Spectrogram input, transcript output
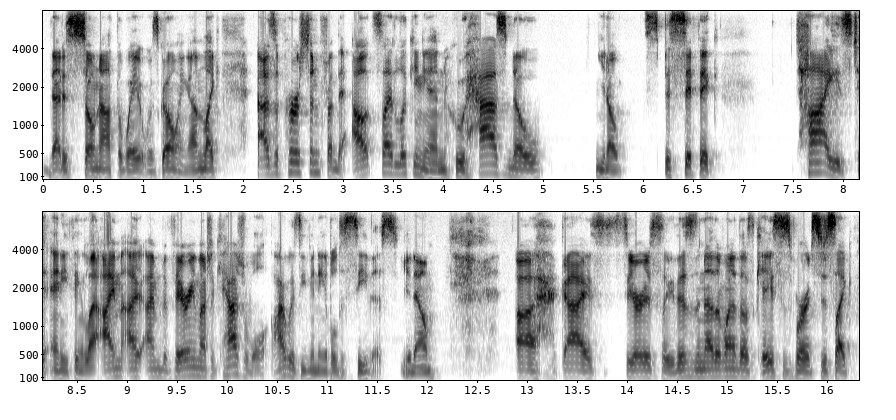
That is so not the way it was going. I'm like, as a person from the outside looking in who has no, you know, specific ties to anything like I'm I, I'm very much a casual. I was even able to see this, you know. Uh, guys, seriously, this is another one of those cases where it's just like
